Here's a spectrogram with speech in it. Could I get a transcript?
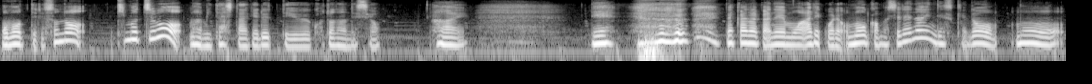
思ってる、その気持ちを、まあ、満たしてあげるっていうことなんですよ。はい。ね。なかなかね、もうあれこれ思うかもしれないんですけど、も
